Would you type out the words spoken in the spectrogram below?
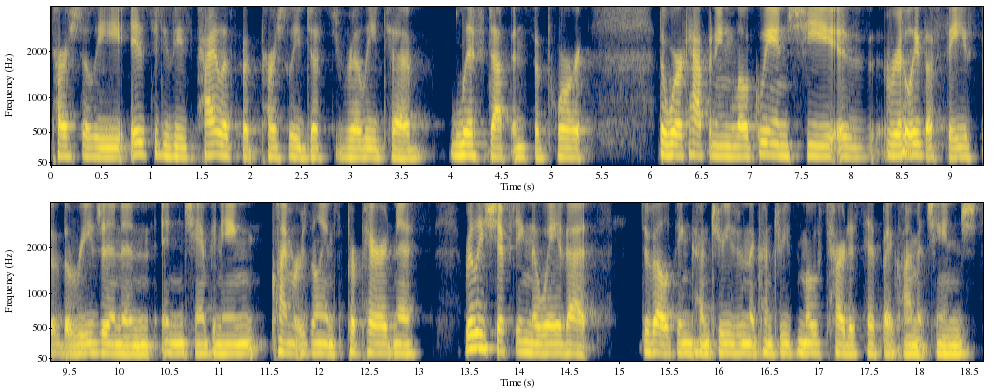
partially is to do these pilots, but partially just really to lift up and support the work happening locally. And she is really the face of the region and in championing climate resilience preparedness, really shifting the way that developing countries and the countries most hardest hit by climate change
